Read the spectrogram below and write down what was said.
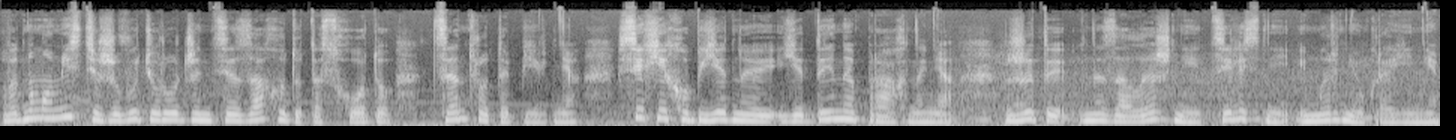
В одному місті живуть уродженці заходу та сходу, центру та півдня. Всіх їх об'єднує єдине прагнення жити в незалежній, цілісній і мирній Україні.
